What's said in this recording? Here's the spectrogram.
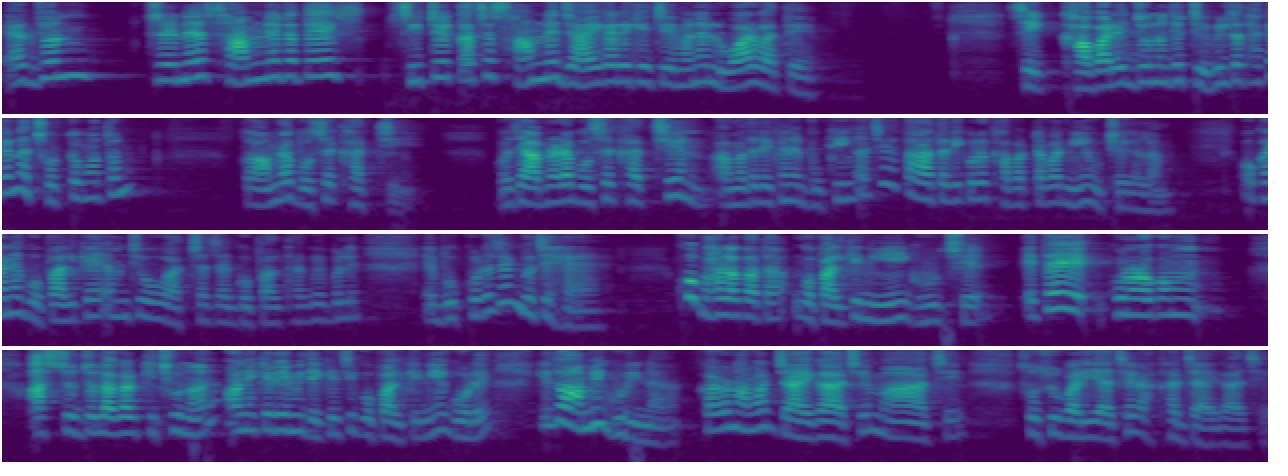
একজন ট্রেনের সামনেটাতে, সিটের কাছে সামনে জায়গা রেখেছে মানে লোয়ার বাতে সেই খাবারের জন্য যে টেবিলটা থাকে না, ছোট্ট মতন, তো আমরা বসে খাচ্ছি। বলছে, আপনারা বসে খাচ্ছেন? আমাদের এখানে বুকিং আছে? তাড়াতাড়ি করে খাবার টাবার নিয়ে উঠে গেলাম। ওখানে গোপালকে আমি ও আচ্ছা আচ্ছা গোপাল থাকবে বলে এ বুক করেছেন? বলছে হ্যাঁ। খুব ভালো কথা, গোপালকে নিয়েই ঘুরছে। এতে কোনো রকম আশ্চর্য লাগার কিছু নয়। অনেকেরই আমি দেখেছি গোপালকে নিয়ে ঘুরে, কিন্তু আমি ঘুরি না, কারণ আমার জায়গা আছে, মা আছে, শ্বশুরবাড়ি আছে, রাখার জায়গা আছে।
